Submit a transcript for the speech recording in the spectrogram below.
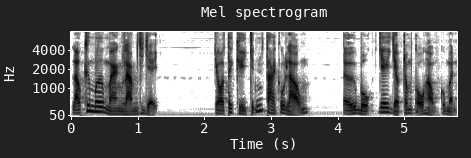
Lão cứ mơ màng làm như vậy. Cho tới khi chính tay của lão Tự buộc dây vào trong cổ họng của mình.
